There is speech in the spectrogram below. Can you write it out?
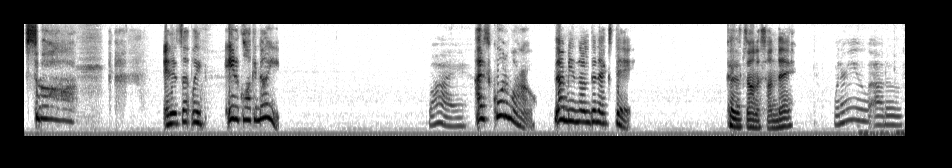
So, And it's at like eight o'clock at night. Why? I have school tomorrow. I mean, on the next day. Because it's on a Sunday. When are you out of?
